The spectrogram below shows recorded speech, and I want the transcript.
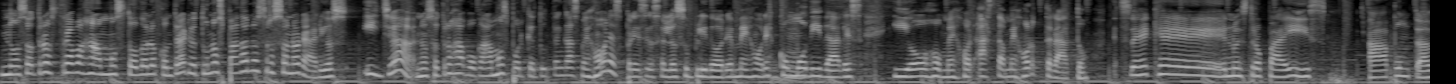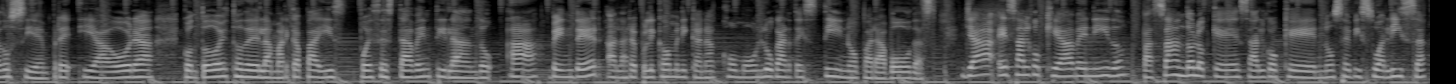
nosotros trabajamos todo lo contrario. Tú nos pagas nuestros honorarios y ya. Nosotros abogamos porque tú tengas mejores precios en los suplidores, mejores comodidades y, ojo, mejor, hasta mejor trato. Sé que nuestro país ha apuntado siempre y ahora con todo esto de la marca país pues está ventilando a vender a la República Dominicana como un lugar destino para bodas. Ya es algo que ha venido pasando, lo que es algo que no se visualiza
